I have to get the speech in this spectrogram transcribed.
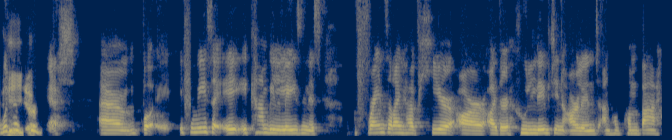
which I uh, do. Um, but for me, it's like, it, it can be laziness. Friends that I have here are either who lived in Ireland and have come back,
